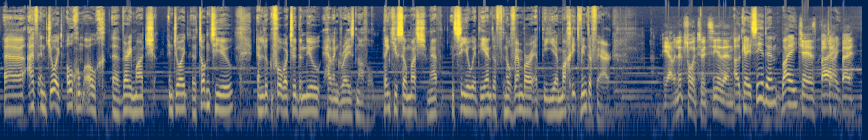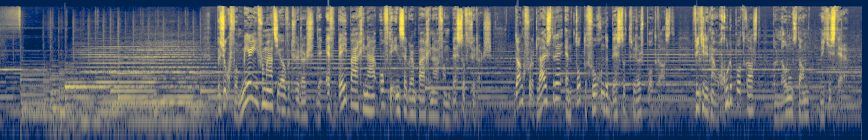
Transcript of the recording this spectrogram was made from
Uh, I've enjoyed Oog om Oog uh, very much. Enjoyed uh, talking to you and looking forward to the new Helen Grace novel. Thank you so much, Matt, and see you at the end of November at the uh, Margriet Winter Fair. Yeah, I look forward to it. See you then. Okay, see you then. Bye. Cheers. Bye. Bye. Bye. Bezoek voor meer informatie over thrillers de FB-pagina of de Instagram-pagina van Best of Thrillers. Dank voor het luisteren en tot de volgende Best of Thrillers podcast. Vind je dit nou een goede podcast? Beloon ons dan met je sterren.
